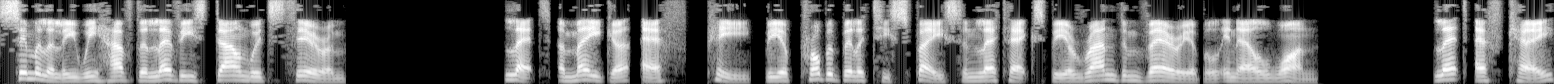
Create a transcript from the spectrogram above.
similarly we have the Levy's downwards theorem. Let omega f p be a probability space and let x be a random variable in L1 let fk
